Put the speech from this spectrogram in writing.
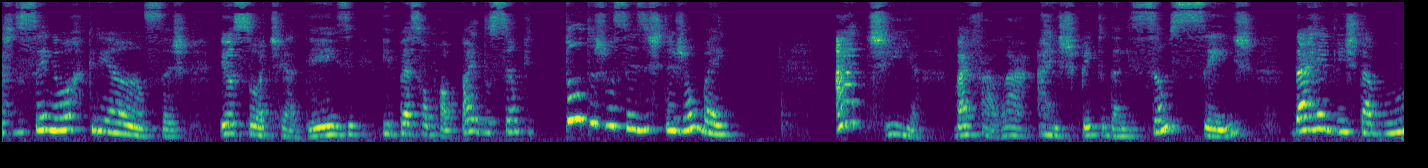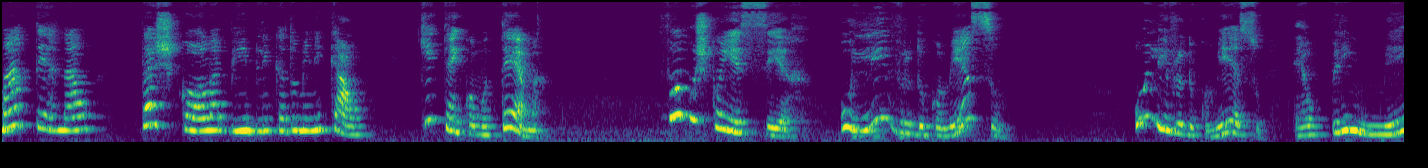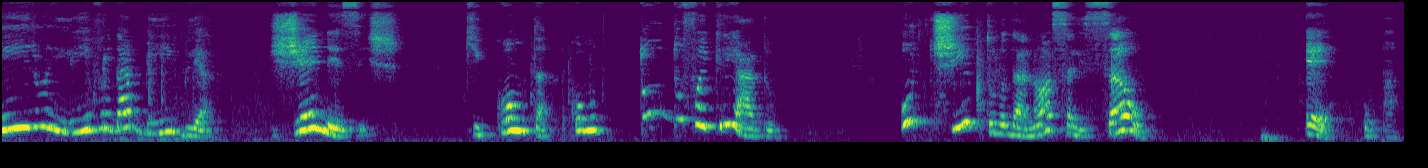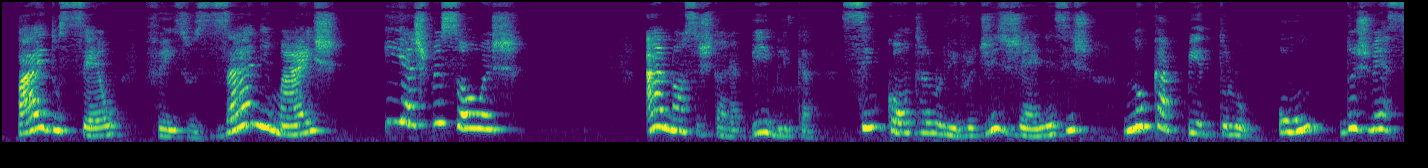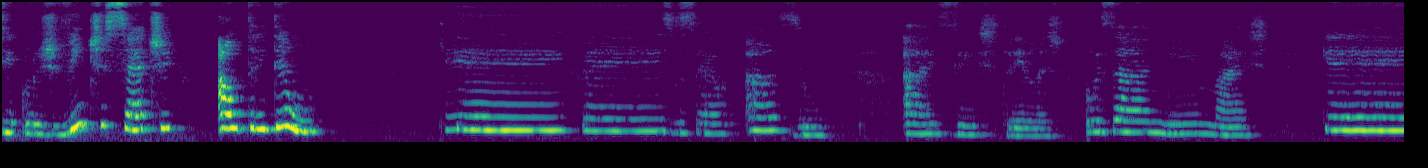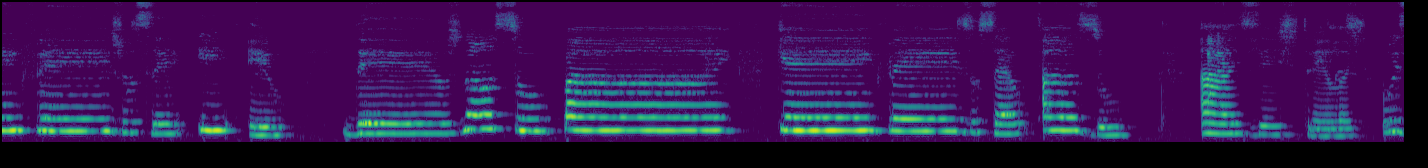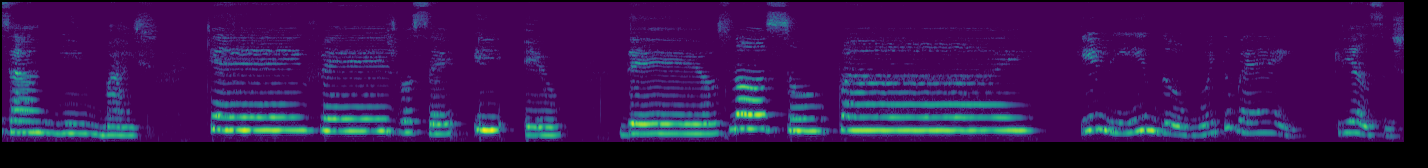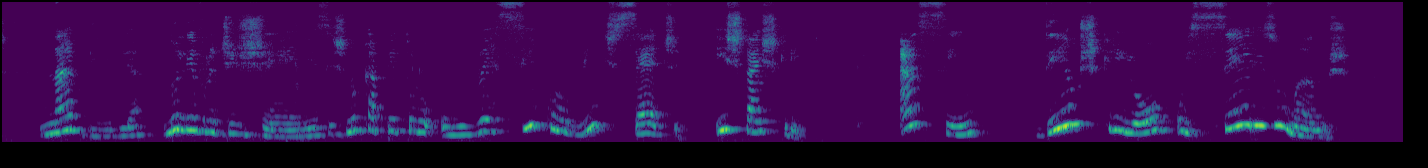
Paz do Senhor, crianças! Eu sou a tia Daisy e peço ao Papai do Céu que todos vocês estejam bem. A tia vai falar a respeito da lição 6 da revista maternal da Escola Bíblica Dominical, que tem como tema Vamos conhecer o livro do começo? O livro do começo é o primeiro livro da Bíblia, Gênesis, que conta como tudo foi criado. O título da nossa lição é O Papai do Céu fez os animais e as pessoas. A nossa história bíblica se encontra no livro de Gênesis, no capítulo 1, dos versículos 27 ao 31. Quem fez o céu azul, as estrelas, os animais? Quem fez você e eu? Deus nosso Pai. Quem fez o céu azul? As estrelas, os animais. Quem fez você e eu? Deus, nosso Pai. Que lindo! Muito bem! Crianças, na Bíblia, no livro de Gênesis, no capítulo 1, versículo 27, está escrito: Assim, Deus criou os seres humanos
